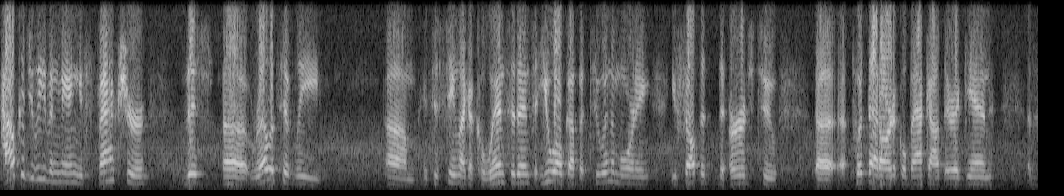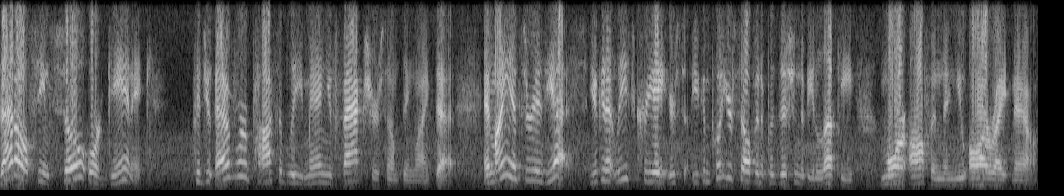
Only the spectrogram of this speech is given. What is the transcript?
how could you even manufacture this uh relatively um it just seemed like a coincidence that you woke up at two in the morning you felt the, the urge to uh put that article back out there again? That all seems so organic. Could you ever possibly manufacture something like that? And my answer is yes. You can at least create your you can put yourself in a position to be lucky more often than you are right now.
